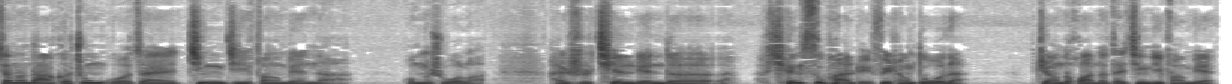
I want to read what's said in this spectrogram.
加拿大和中国在经济方面呢，我们说了，还是牵连的 千丝万缕非常多的。这样的话呢，在经济方面，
